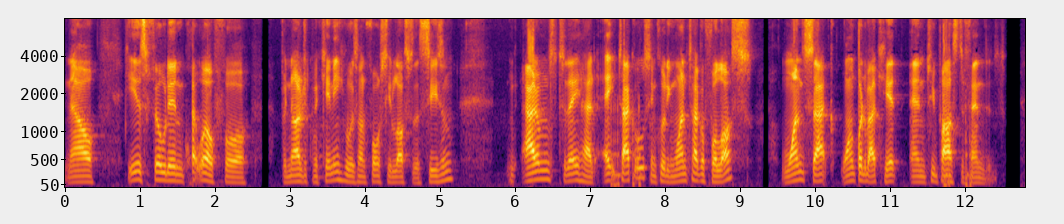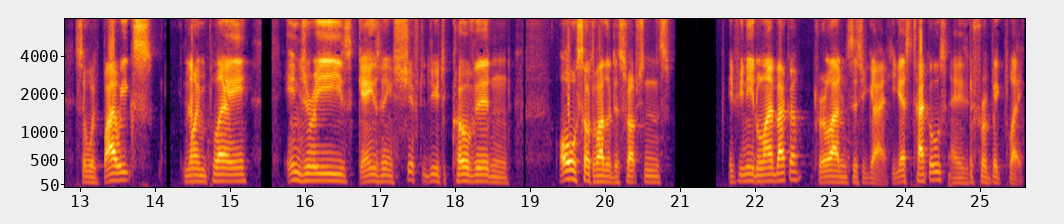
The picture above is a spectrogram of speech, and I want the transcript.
Now, he has filled in quite well for Benardrick McKinney, who was unfortunately lost for the season. Adams today had eight tackles, including one tackle for loss, one sack, one quarterback hit, and two pass defended. So with bye weeks, no in play, injuries, games being shifted due to COVID, and all sorts of other disruptions. If you need a linebacker, Tyrell Adams is your guy. He gets tackles and he's good for a big play.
